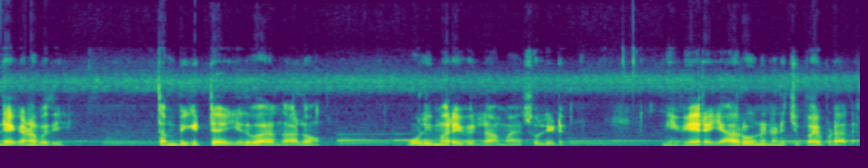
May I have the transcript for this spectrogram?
டே கணபதி தம்பிக்கிட்ட எதுவாக இருந்தாலும் ஒளிமறைவு இல்லாமல் சொல்லிடு. நீ வேறு யாரோன்னு நினச்சி பயப்படாத.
